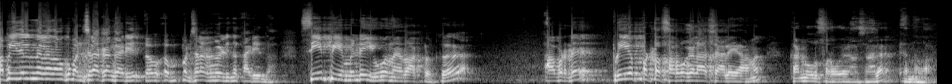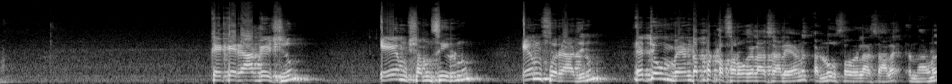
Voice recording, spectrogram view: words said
അപ്പോൾ ഇതിൽ നിന്നല്ല നമുക്ക് മനസ്സിലാക്കാൻ കാര്യം മനസ്സിലാക്കാൻ കഴിയുന്ന കാര്യം എന്താ? സി പി എമ്മിന്റെ യുവ നേതാക്കൾക്ക് അവരുടെ പ്രിയപ്പെട്ട സർവകലാശാലയാണ് കണ്ണൂർ സർവകലാശാല എന്നതാണ്. കെ കെ രാകേഷിനും എ എം ഷംസീറിനും എം സ്വരാജിനും ഏറ്റവും വേണ്ടപ്പെട്ട സർവകലാശാലയാണ് കണ്ണൂർ സർവകലാശാല എന്നാണ്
